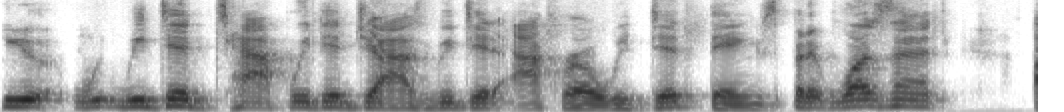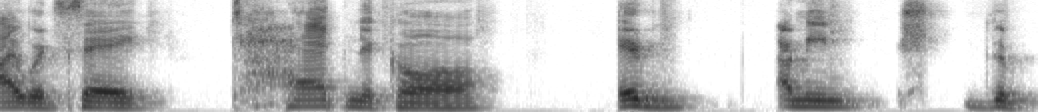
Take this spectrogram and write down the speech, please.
You, we, we did tap, we did jazz, we did acro, we did things, but it wasn't, I would say, technical. It I mean, the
